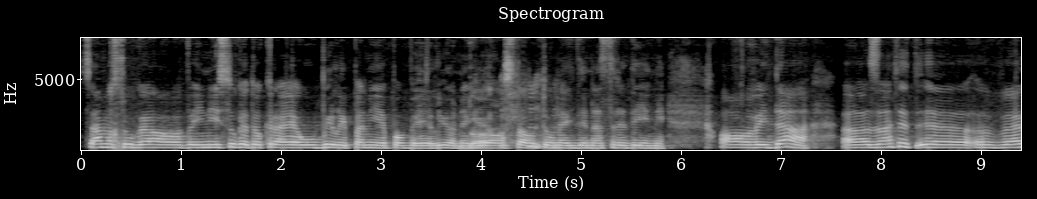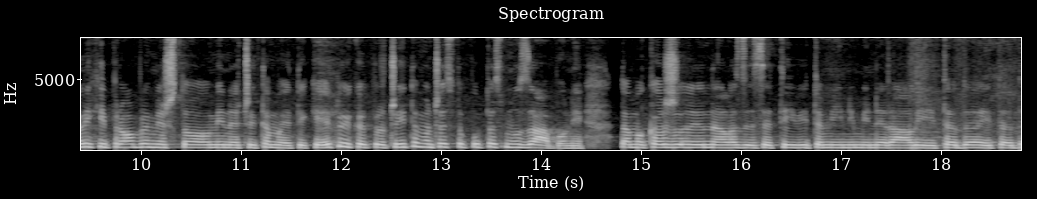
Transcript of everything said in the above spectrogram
Samo su ga, ovaj, nisu ga do kraja ubili, pa nije pobelio, nego je ostao tu negdje na sredini. Ovaj, da, Znate, e, veliki problem je što mi ne čitamo etiketu i kad pročitamo, često puta smo u zabuni. Tamo kaže, nalaze se ti vitamini, minerali itd. itd.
